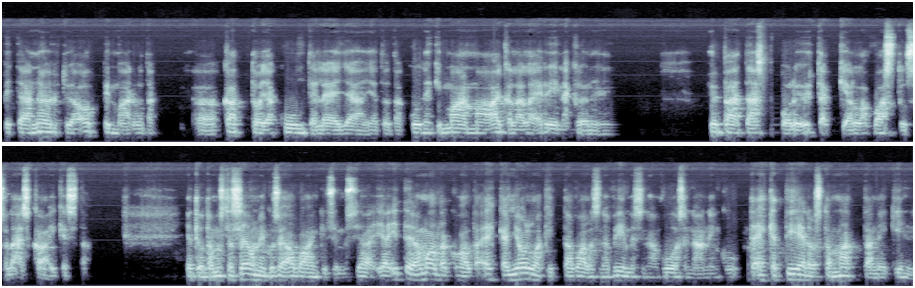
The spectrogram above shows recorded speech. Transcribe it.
pitää nöyrtyä oppimaan, ruveta katsoa ja kuuntelee ja, ja tota, kuitenkin maailma on aika lailla erinäköinen, niin hypätään puoli yhtäkkiä olla vastuussa lähes kaikesta. Ja tuota, se on niin kuin se avainkysymys. Ja, ja itse omalta kohdalta ehkä jollakin tavalla siinä viimeisenä vuosina, niin kuin, ehkä tiedostamattanikin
